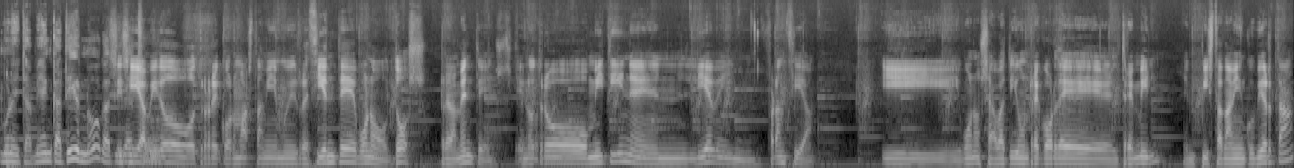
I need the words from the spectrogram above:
Bueno, y también Katir, ¿no? Sí, Katir sí, ha hecho- habido otro récord más también muy reciente. Bueno, dos, realmente. En otro meeting en Lievin, Francia. Y bueno, se ha batido un récord del 3000 en pista también cubierta.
